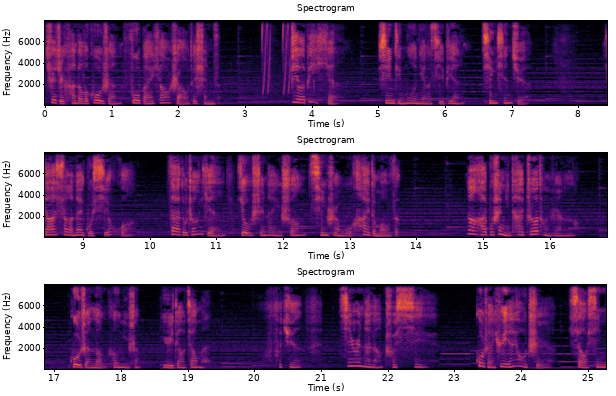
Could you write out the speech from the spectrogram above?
却只看到了顾然肤白妖娆的身子，闭了闭眼，心底默念了几遍。清仙诀压下了那股邪火，再度睁眼，又是那一双清润无害的眸子。那还不是你太折腾人了？顾然冷哼一声，语调娇蛮：“夫君，今日那两出戏……”顾然欲言又止，小心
